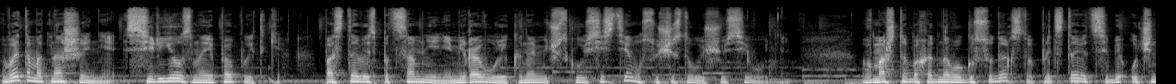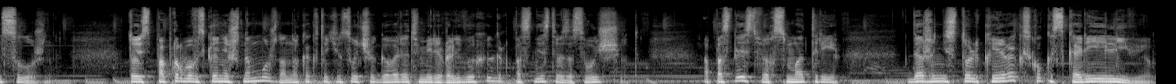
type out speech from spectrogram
В этом отношении серьезные попытки поставить под сомнение мировую экономическую систему, существующую сегодня, в масштабах одного государства представить себе очень сложно. То есть попробовать, конечно, можно, но, как в таких случаях говорят в мире ролевых игр, последствия за свой счет. О последствиях смотри даже не столько Ирак, сколько скорее Ливию.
